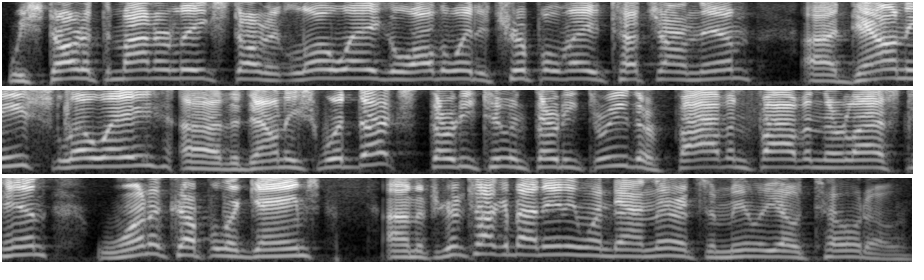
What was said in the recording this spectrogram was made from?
We start at the minor league, start at low A, go all the way to triple A, touch on them. Uh, down east, low A, uh, the Down East Wood Ducks, 32 and 33. They're 5 and 5 in their last 10, won a couple of games. Um, if you're going to talk about anyone down there, it's Emilio Teodo.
